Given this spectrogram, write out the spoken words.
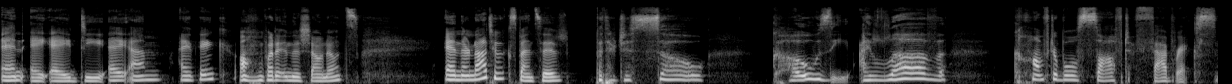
N A A D A M, I think. I'll put it in the show notes. And they're not too expensive, but they're just so cozy. I love comfortable, soft fabrics.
